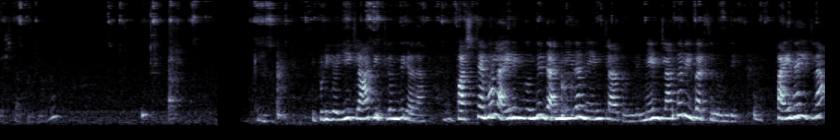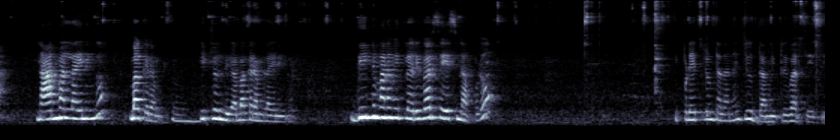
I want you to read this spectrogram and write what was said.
చేసేటప్పుడు చూడు. ఇప్పుడు ఇగో ఈ క్లాత్ ఇట్లుంది కదా. ఫస్ట్ ఏమో లైనింగ్ ఉంది దాని మీద మెయిన్ క్లాత్ ఉంది. మెయిన్ క్లాత్ రివర్సల్ ఉంది. పైన ఇట్లా నార్మల్ లైనింగ్ బకరం. ఇట్లుందిగా బకరం లైనింగ్. దీన్ని మనం ఇట్లా రివర్స్ వేసినప్పుడు ఇప్పుడు ఎట్లుంటుంది అనేది చూద్దాం ఇటు రివర్స్ వేసి.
